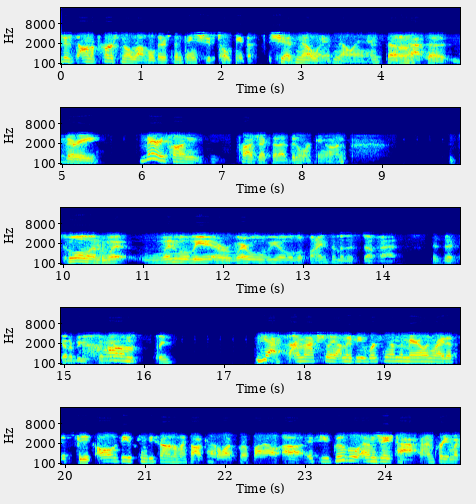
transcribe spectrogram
just on a personal level, there's been things she's told me that she has no way of knowing, and so Uh-huh. that's a very, very fun project that I've been working on. Cool. And what, when will we, or where will we be able to find some of this stuff at? Is it going to be coming? Um, week? Yes, I'm actually I'm going to be working on the Marilyn write-up this week. All of these can be found on my thought catalog profile. Uh, if you Google MJ Pack, I'm pretty much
